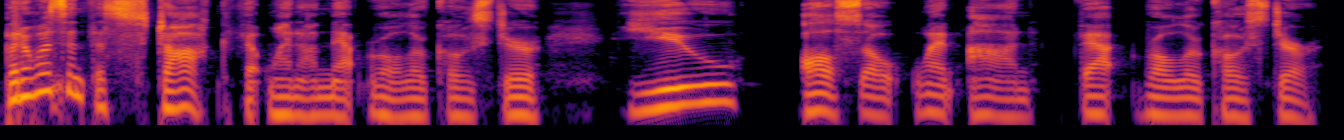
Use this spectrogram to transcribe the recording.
But it wasn't the stock that went on that roller coaster. You also went on that roller coaster.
